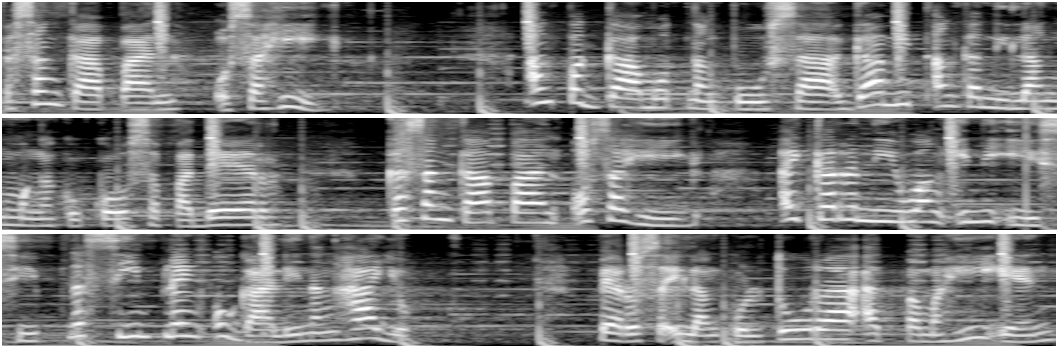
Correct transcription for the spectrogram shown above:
kasangkapan o sahig. Ang pagkamot ng pusa gamit ang kanilang mga kuko sa pader, kasangkapan o sahig ay karaniwang iniisip na simpleng ugali ng hayop. Pero sa ilang kultura at pamahiin,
